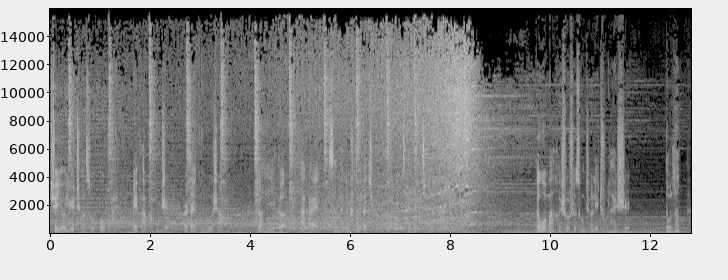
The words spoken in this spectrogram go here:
却由于车速过快，没法控制，而在公路上转了一个大概三百六十度的圈，才勉强的爬住。等我妈和叔叔从车里出来时，都愣了。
